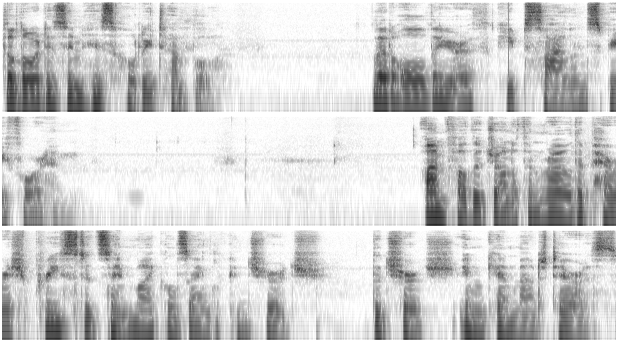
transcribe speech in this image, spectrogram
The Lord is in his holy temple. Let all the earth keep silence before him. I'm Father Jonathan Rowe, the parish priest at St. Michael's Anglican Church, the church in Kenmount Terrace.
